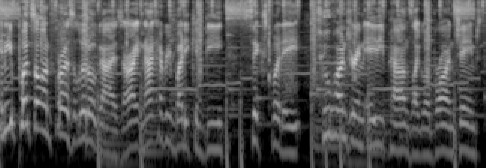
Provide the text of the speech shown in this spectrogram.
and he puts on for us little guys, all right? Not everybody can be six foot eight, 280 pounds like LeBron James,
